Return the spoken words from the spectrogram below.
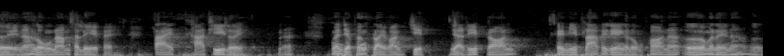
เลยนะ ลงน้ำทะเลไป ตายคาที่เลยนะงั้นอย่าเพิ่งปล่อยวางจิต อย่ารีบร้อนเคยมีพระไปเรียนกับหลวงพ่อนะ เออมาเลยนะเออ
